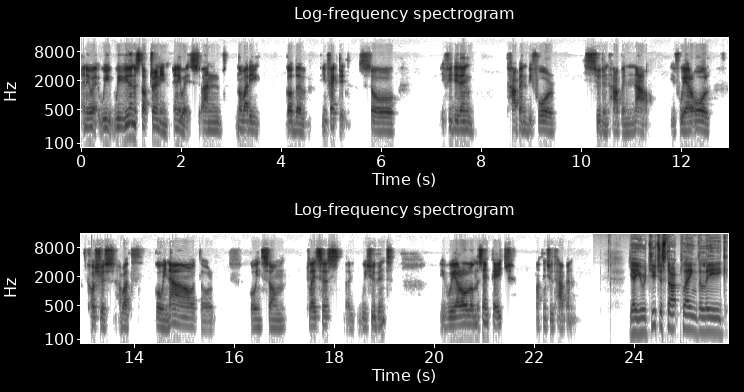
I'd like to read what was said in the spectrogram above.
Anyway, we, we didn't stop training, anyways, and nobody got the infected. So if it didn't happen before, it shouldn't happen now. If we are all cautious about going out or going some places that we shouldn't, if we are all on the same page, nothing should happen. Yeah, you were due to start playing the league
